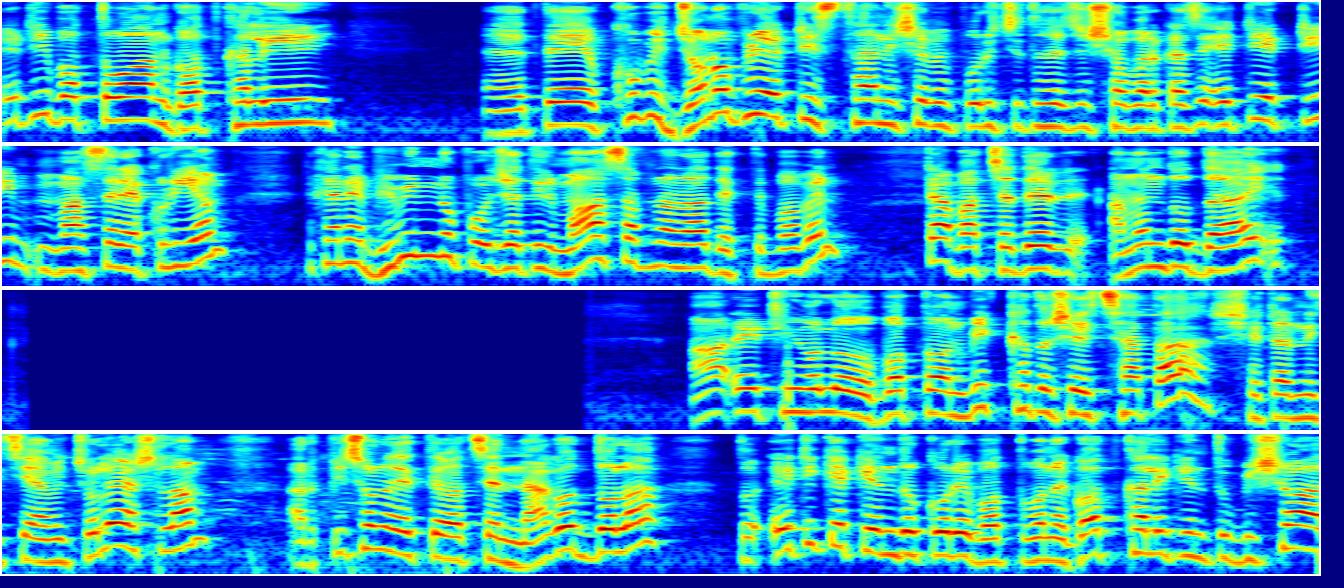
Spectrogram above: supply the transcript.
এটি বর্তমান গদখালি তে খুবই জনপ্রিয় একটি স্থান হিসেবে পরিচিত হয়েছে সবার কাছে। এটি একটি মাছের অ্যাকুরিয়াম। এখানে বিভিন্ন প্রজাতির মাছ আপনারা দেখতে পাবেন। এটা বাচ্চাদের আনন্দ দেয়। আর এটি হলো বর্তমান বিখ্যাত সেই ছাতা, সেটার নিচে আমি চলে আসলাম। আর পিছনে দেখতে পাচ্ছেন নাগরদোলা। তো এটিকে কেন্দ্র করে বর্তমানে গদখালি কিন্তু বিশাল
